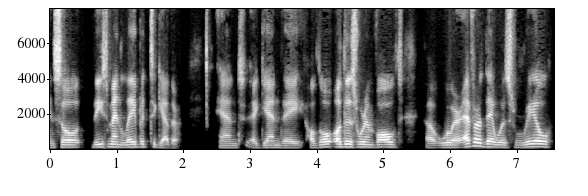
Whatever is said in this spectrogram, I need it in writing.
And so these men labored together. And again, they, although others were involved, uh, wherever there was real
